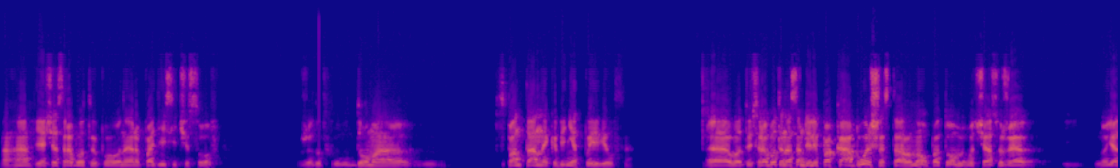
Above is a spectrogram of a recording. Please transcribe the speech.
Ага, я сейчас работаю по, наверное, по 10 часов. Уже тут дома спонтанный кабинет появился. Э, вот, то есть работы на самом деле пока больше стало, но потом, вот сейчас уже, ну, я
